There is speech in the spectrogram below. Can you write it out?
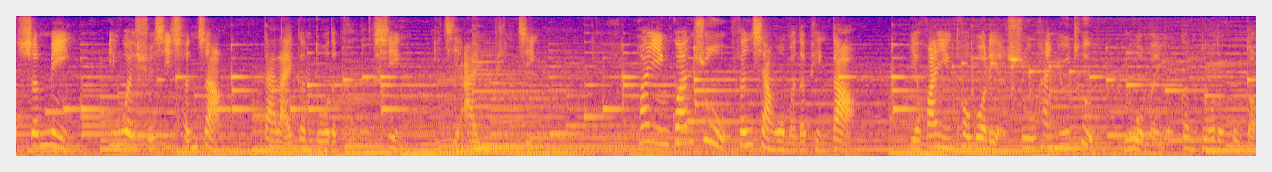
生命因为学习成长，带来更多的可能性以及爱与平静。欢迎关注、分享我们的频道，也欢迎透过脸书和 YouTube 与我们有更多的互动。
